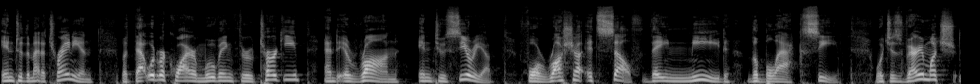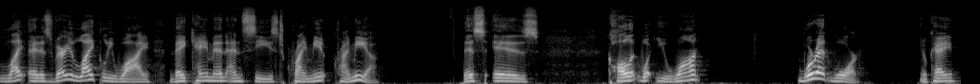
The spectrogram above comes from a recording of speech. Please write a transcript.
into the Mediterranean, but that would require moving through Turkey and Iran into Syria. For Russia itself, they need the Black Sea, which is very much it is very likely why they came in and seized Crimea. This is call it what you want. We're at war, okay?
